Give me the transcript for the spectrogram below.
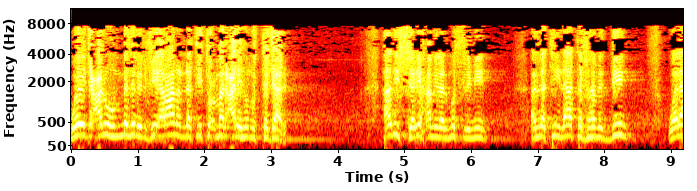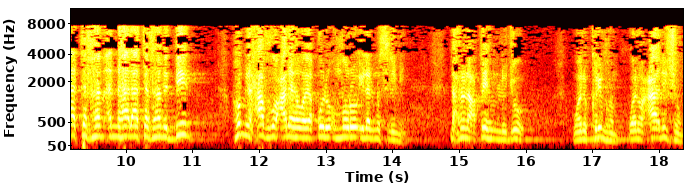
ويجعلوهم مثل الفئران التي تعمل عليهم التجارب. هذه الشريحة من المسلمين التي لا تفهم الدين ولا تفهم أنها لا تفهم الدين هم يحافظوا عليها ويقولوا انظروا إلى المسلمين. نحن نعطيهم لجوء ونكرمهم ونعالجهم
